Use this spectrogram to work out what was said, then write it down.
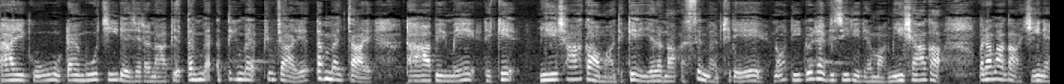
ဒါတွေကိုတန်ဖိုးကြီးတဲ့ယရနာပြတ်သက်မှတ်အတိမတ်ပြုကြတယ်တတ်မှတ်ကြတယ်ဒါပေမဲ့တကယ် မြေရှားကမှတကယ်ယရနာအစ်စ်မှန်ဖြစ်တယ်เนาะဒီတွဲထက်ပစ္စည်းတွေထဲမှာမြေရှားကပထမကရင်းနေ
